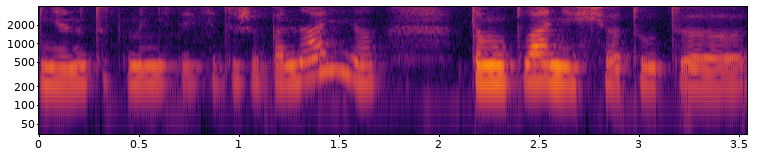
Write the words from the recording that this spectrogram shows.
ні, ну тут мені здається дуже банально, в тому плані, що тут е,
